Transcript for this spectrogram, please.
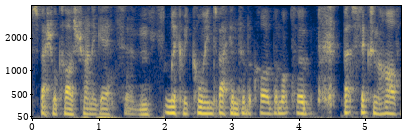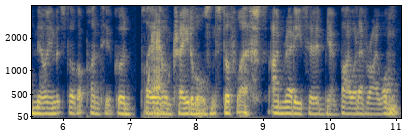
special cards, trying to get um, liquid coins back into the club. I'm up to about six and a half million, but still got plenty of good players on tradables and stuff left. I'm ready to you know buy whatever I want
